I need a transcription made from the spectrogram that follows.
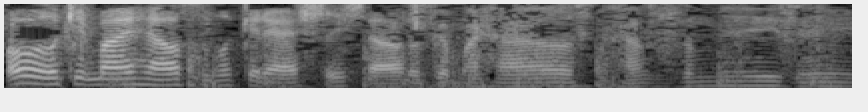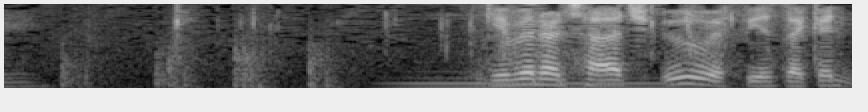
Oh, look at my house and look at Ashley's house. Look at my house. My house is amazing. Give it a touch. Ooh, it feels like a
